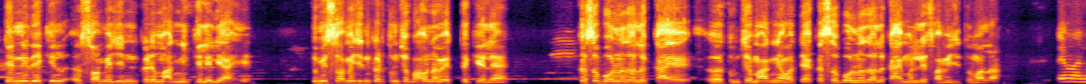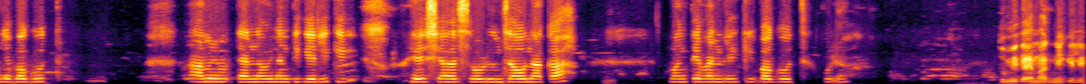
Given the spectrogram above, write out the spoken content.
त्यांनी देखील स्वामीजींकडे मागणी केलेली आहे. तुम्ही स्वामीजींकडे तुमच्या भावना व्यक्त केल्या. कसं बोलणं झालं? काय अ, तुमच्या मागण्या होत्या? कसं बोलणं झालं? काय म्हणले स्वामीजी तुम्हाला? ते म्हणले बघूत आम्ही त्यांना विनंती केली की हे शहर सोडून जाऊ नका. मग ते म्हणले की बघूत पुढं. तुम्ही काय मागणी केली?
